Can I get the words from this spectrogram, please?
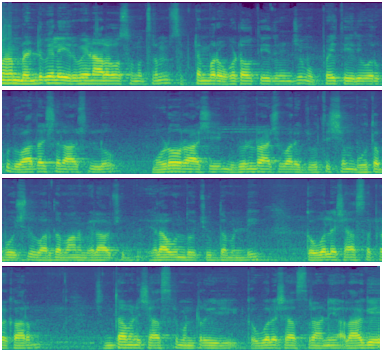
మనం రెండు వేల ఇరవై నాలుగవ సంవత్సరం సెప్టెంబర్ ఒకటవ తేదీ నుంచి ముప్పై తేదీ వరకు ద్వాదశ రాశుల్లో మూడవ రాశి మిథున రాశి వారి జ్యోతిష్యం భూతభవిష్యత్తు వర్ధమానం ఎలా చూ ఎలా ఉందో చూద్దామండి. గవ్వల శాస్త్ర ప్రకారం చింతామణి శాస్త్రం అంటారు ఈ గవ్వల శాస్త్రాన్ని. అలాగే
